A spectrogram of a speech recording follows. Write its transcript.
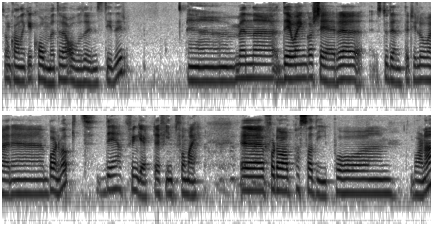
Som kan ikke komme til alle døgnets tider. Eh, men eh, det å engasjere studenter til å være barnevakt, det fungerte fint for meg. Eh, for da passa de på barna.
